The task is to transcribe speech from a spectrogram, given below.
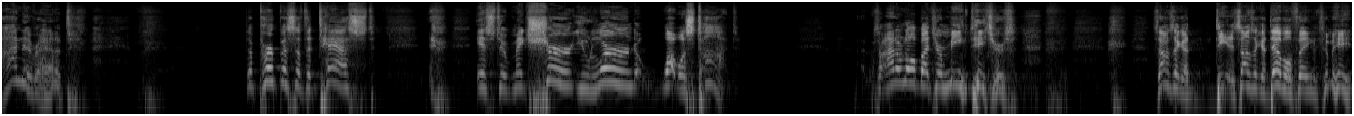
I never had a. T- the purpose of the test is to make sure you learned what was taught. So I don't know about your mean teachers. sounds like a it sounds like a devil thing to me.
